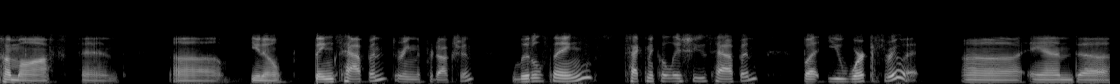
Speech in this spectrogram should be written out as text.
come off and uh, you know things happen during the production little things technical issues happen but you work through it uh, and uh,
